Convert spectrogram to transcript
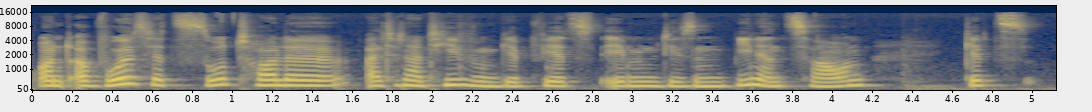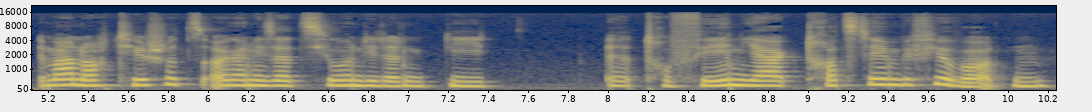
Und obwohl es jetzt so tolle Alternativen gibt, wie jetzt eben diesen Bienenzaun, gibt es immer noch Tierschutzorganisationen, die dann die äh, Trophäenjagd trotzdem befürworten.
